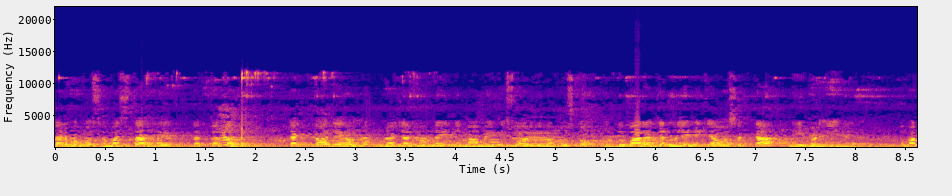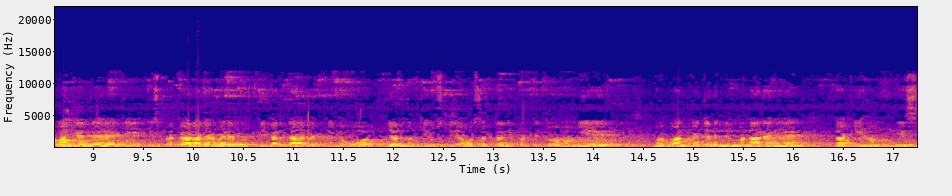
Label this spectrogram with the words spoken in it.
कर्म को समझता है तत्वतः तक्का देहम न पुनः जन्म, नैति मामेति सो अर्जुन। उसको दोबारा जन्म लेने की आवश्यकता नहीं पड़ती है। तो भगवान कहते हैं कि प्रकार अगर मेरे भक्ति करता है व्यक्ति तो वो जन्म की उसकी आवश्यकता नहीं पड़ती। तो हम ये भगवान का जन्मदिन मना रहे हैं ताकि हम इस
